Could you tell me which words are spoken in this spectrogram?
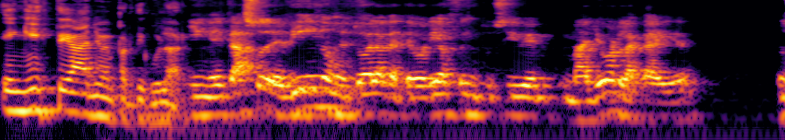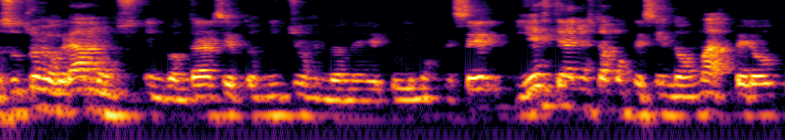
en este año en particular. Y en el caso de vinos de toda la categoría fue inclusive mayor la caída. Nosotros logramos encontrar ciertos nichos en donde pudimos crecer y este año estamos creciendo aún más, pero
